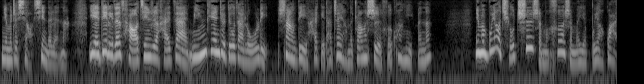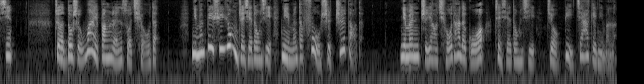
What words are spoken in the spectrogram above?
你们这小信的人呐、野地里的草今日还在，明天就丢在炉里。上帝还给他这样的装饰，何况你们呢？你们不要求吃什么喝什么，也不要挂心，这都是外邦人所求的。你们必须用这些东西，你们的父是知道的。你们只要求他的国，这些东西就必加给你们了。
